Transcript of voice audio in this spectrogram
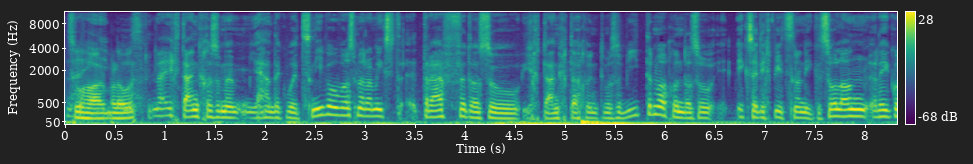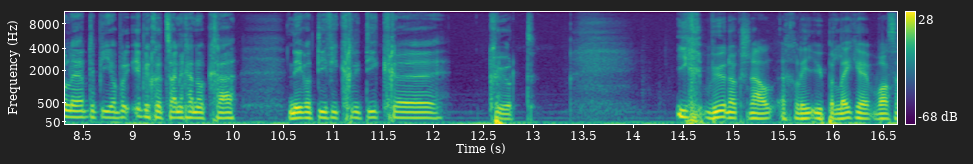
zu Nein. harmlos? Nein, ich denke, also wir, wir haben ein gutes Niveau, was wir am treffen. Also ich denke, da könnte man so weitermachen. Und also, wie gesagt, ich bin jetzt noch nicht so lange regulär dabei, aber ich habe jetzt eigentlich auch noch keine negative Kritik äh, gehört. Ich würde noch schnell ein bisschen überlegen, was,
